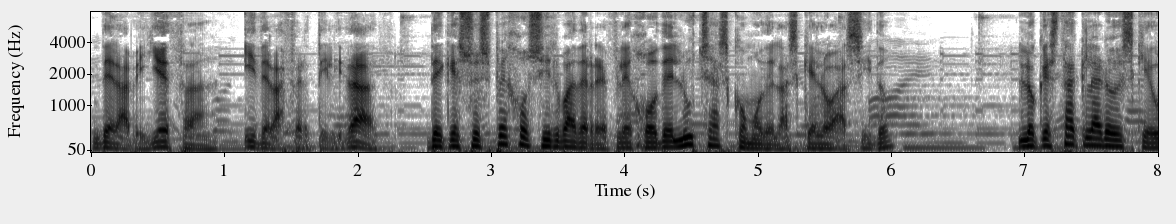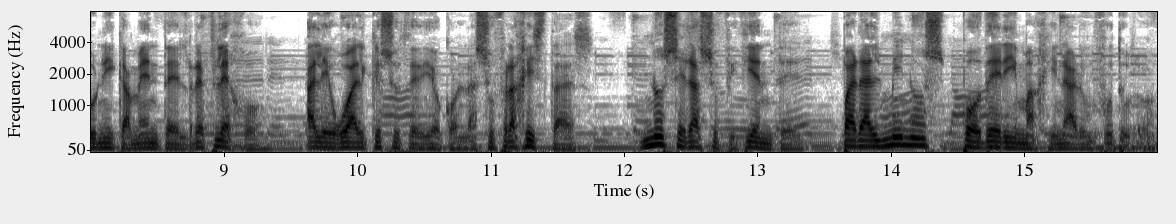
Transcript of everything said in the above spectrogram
de la belleza y de la fertilidad, de que su espejo sirva de reflejo de luchas como de las que lo ha sido. Lo que está claro es que únicamente el reflejo, al igual que sucedió con las sufragistas, no será suficiente para al menos poder imaginar un futuro.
